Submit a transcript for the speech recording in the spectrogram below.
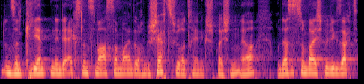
mit unseren Klienten in der Excellence Mastermind oder auch im Geschäftsführertraining sprechen. Ja. Und das ist zum Beispiel, wie gesagt,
